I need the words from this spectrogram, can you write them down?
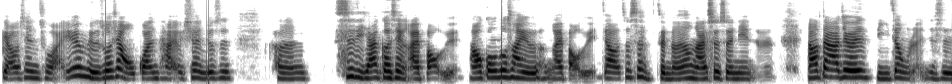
表现出来。因为比如说像我观察，有些人就是可能私底下个性很爱抱怨，然后工作上又很爱抱怨，知道就是整个人很爱碎碎念的人，然后大家就会离这种人就是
